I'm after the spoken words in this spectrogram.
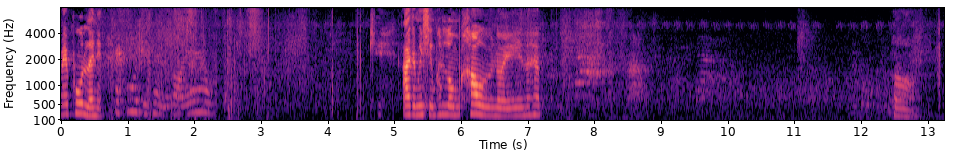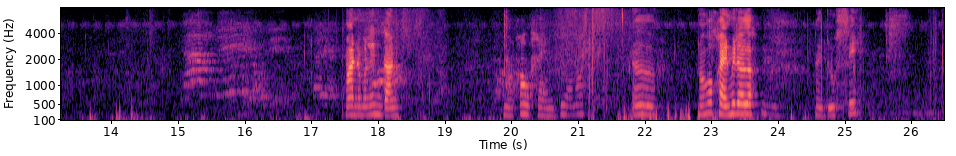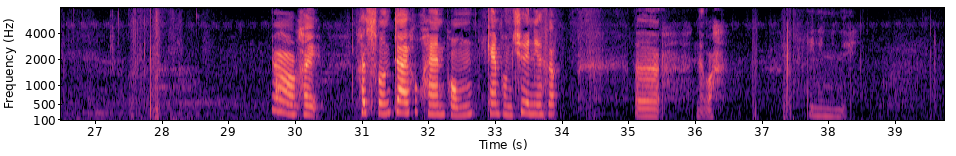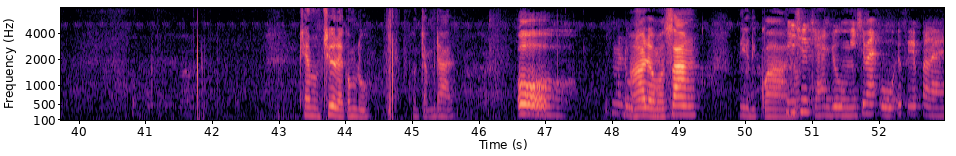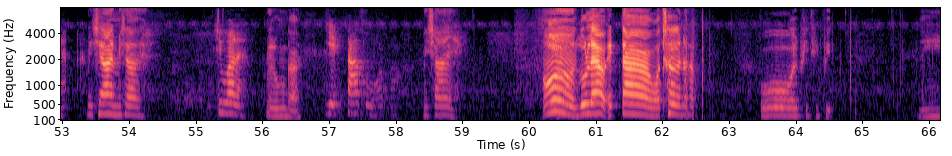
ไม่พูดเลยเนี่ยแค่พูดเฉยๆก็พอแล้วโอเคอาจจะมีเสียงพัดลมเข้าหน่อยนะครับอ๋อมาเดี๋ยวมาเล่นกัน น้องเข้าแข่งเพื่อนเนาะเออ น้องก็แขวนไม่ได้เหรออืมไหนดูสิอ๋อใครใครสนใจเขาแคนผมแคนผมชื่อนี่นะครับ เออไหนวะ นี่นี่นี่นี่แคนผมชื่ออะไรก็ไม่รู้ ผมจำไม่ได้แล้วโอ้มันดูอ่าเดี๋ยวมาสร้าง นี่กันดีกว่าพี่เนอะชื่อแคนยูงี้ใช่ไหม O F F อะไรอะไม่ใช่ไม่ใช่ ชื่อว่าอะไร ไม่รู้เหมือนกัน เย็กตาสวอตป่ะไม่ใช่อ๋อรู้แล้วเอ็กตาวอเตอร์นะครับ โอ้ยผิดผิดผิดนี่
